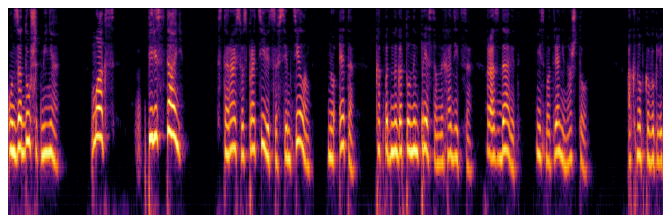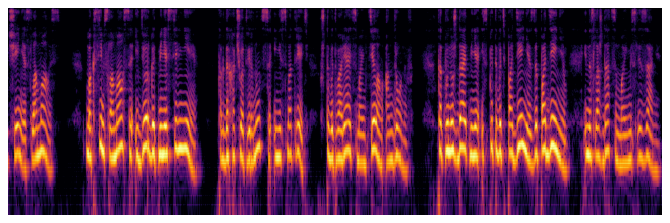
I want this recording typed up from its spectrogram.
Он задушит меня! Макс, перестань! Стараюсь воспротивиться всем телом, но это как под многотонным прессом находиться, раздавит, несмотря ни на что. А кнопка выключения сломалась. Максим сломался и дергает меня сильнее, когда хочу отвернуться и не смотреть, что вытворяет с моим телом Андронов, как вынуждает меня испытывать падение за падением и наслаждаться моими слезами.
